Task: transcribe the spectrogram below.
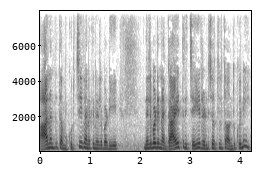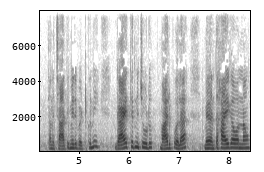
ఆనంద్ తమ కుర్చీ వెనక నిలబడి నిలబడిన గాయత్రి చెయ్యి రెండు చేతులతో అందుకుని తన ఛాతి మీద పెట్టుకుని గాయత్రిని చూడు మారిపోలా మేమెంత హాయిగా ఉన్నాం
